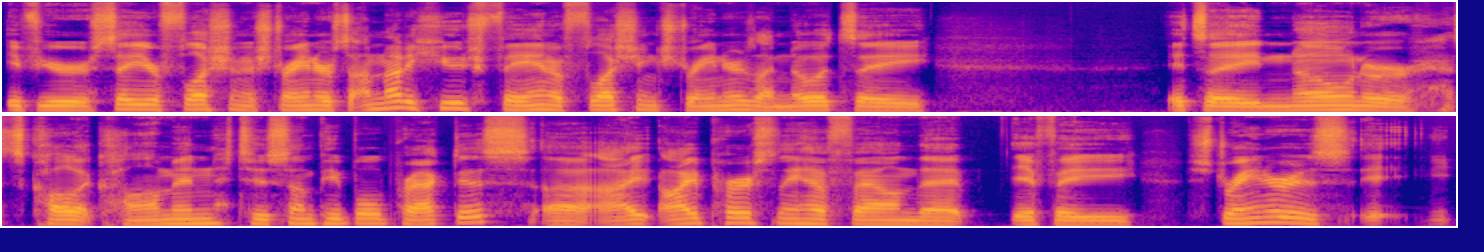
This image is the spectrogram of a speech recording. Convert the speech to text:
if you're say you're flushing a strainer, so I'm not a huge fan of flushing strainers. I know it's a it's a known or let's call it common to some people practice. Uh, I I personally have found that if a strainer is it,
